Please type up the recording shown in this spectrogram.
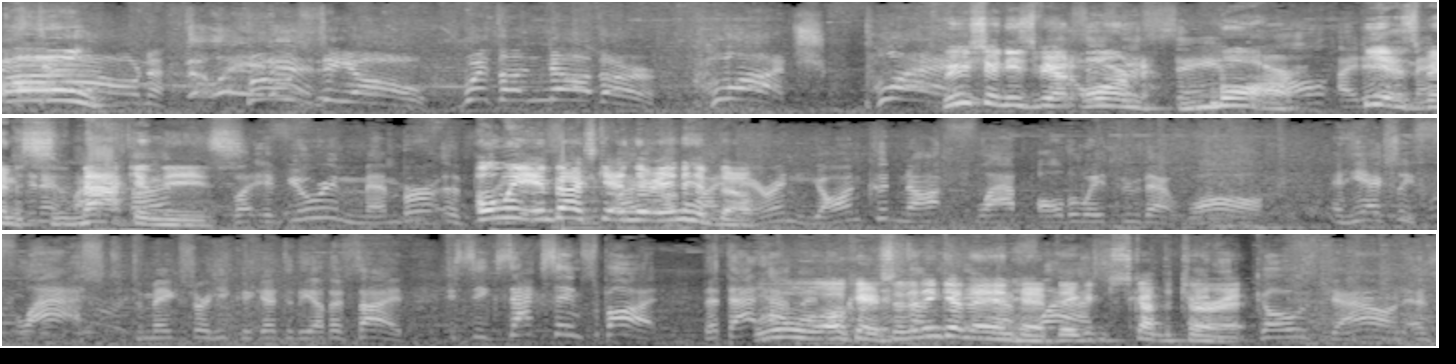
Oh. Busio with another clutch play. Busio needs to be on Ornn more. He has been mention it last smacking time, these. But if you remember, Oh, wait, Impact's getting inhib, up by though. Baron, Yeon could not flap all the way through that wall, and he actually flashed to make sure he could get to the other side. It's the exact same spot that that Ooh, happened. okay, so they didn't get the he didn't they just got the turret. goes down as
